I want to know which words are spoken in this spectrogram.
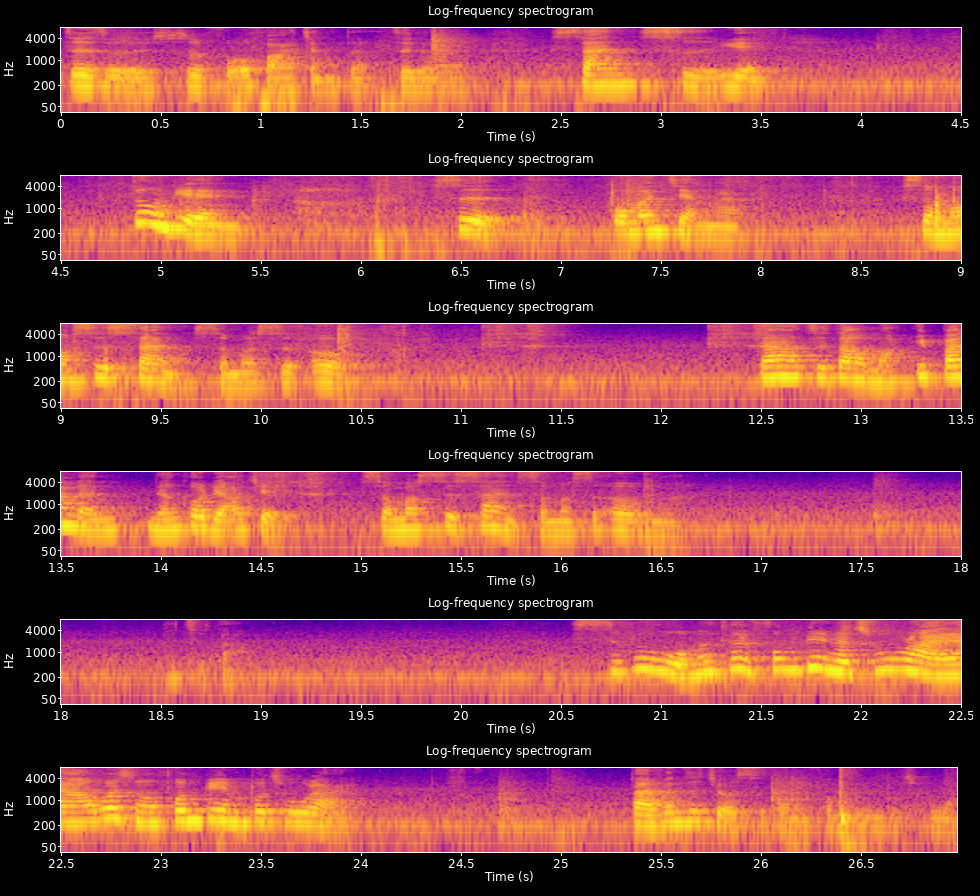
这就是佛法讲的这个三四愿。重点是我们讲啊，什么是善，什么是恶？大家知道吗？一般人能够了解什么是善，什么是恶吗？不知道。师傅，我们可以分辨得出来啊，为什么分辨不出来？百分之九十的人分辨不出来，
